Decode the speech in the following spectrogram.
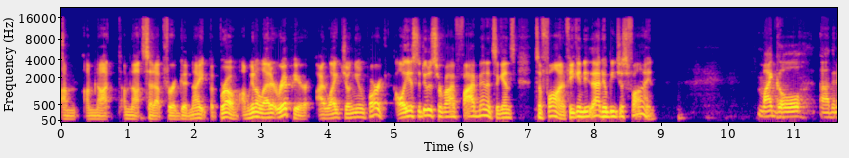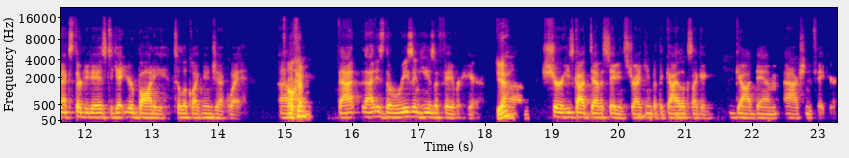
I'm I'm not I'm not set up for a good night. But bro, I'm gonna let it rip here. I like Jun Yong Park. All he has to do is survive five minutes against Tafon. If he can do that, he'll be just fine. My goal uh, the next 30 days to get your body to look like Nchukwi. Um, Okay. That that is the reason he is a favorite here. Yeah, Um, sure, he's got devastating striking, but the guy looks like a goddamn action figure.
